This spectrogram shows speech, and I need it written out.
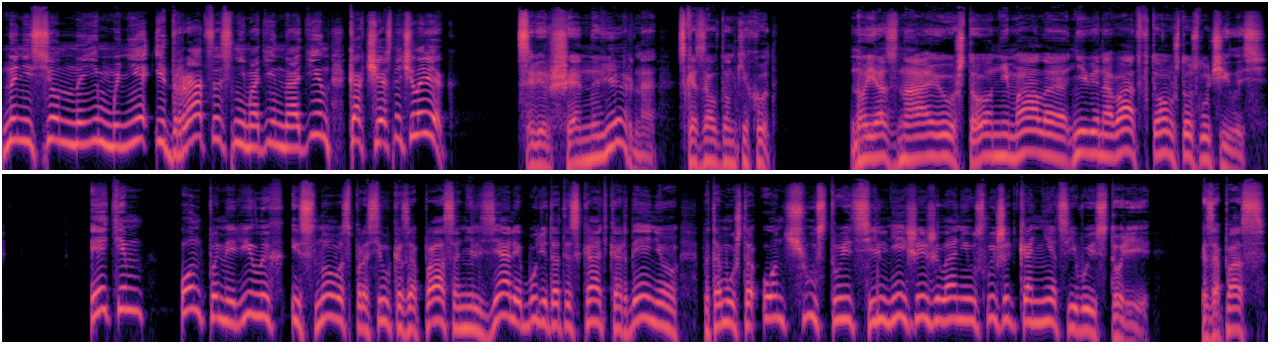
нанесенное им мне, и драться с ним один на один, как честный человек. — Совершенно верно, — сказал Дон Кихот. — Но я знаю, что он немало не виноват в том, что случилось. Этим он помирил их и снова спросил Казапаса, нельзя ли будет отыскать Кардению, потому что он чувствует сильнейшее желание услышать конец его истории — Запас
